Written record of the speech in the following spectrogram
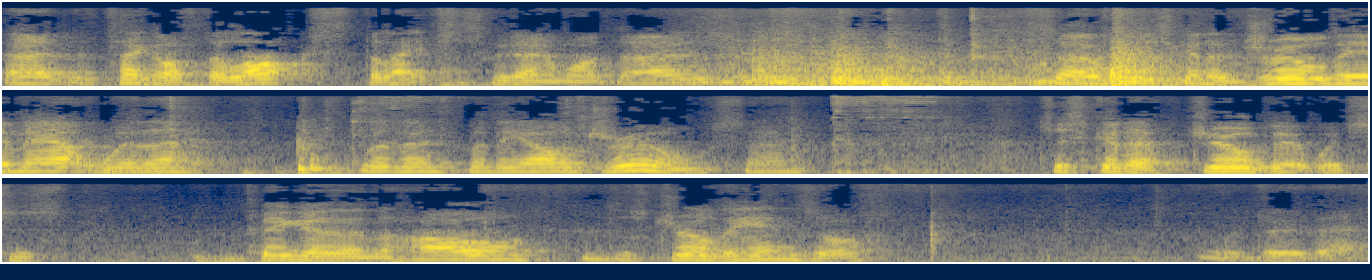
uh, take off the locks, the latches, we don't want those. So we're just going to drill them out with a, with a with the old drill. So just got a drill bit which is bigger than the hole. Just drill the ends off. We'll do that.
